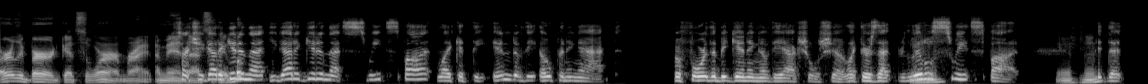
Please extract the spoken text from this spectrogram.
early bird gets the worm, right? I That's mean, right. You got to get in that. You got to get in that sweet spot, like at the end of the opening act, before the beginning of the actual show. Like there's that little hmm sweet spot, hmm that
